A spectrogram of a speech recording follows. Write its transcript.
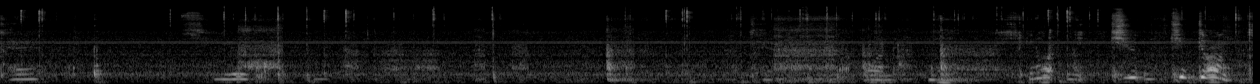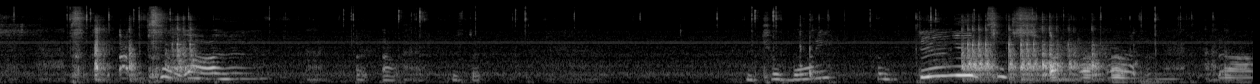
okay. Here. Okay, that one. You know what? Keep, keep going. Ah, ah. Oh, oh, who's the? You killed Bonnie? Oh! Ah, ah, ah. Ah.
